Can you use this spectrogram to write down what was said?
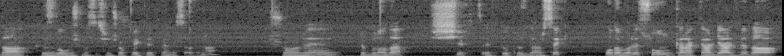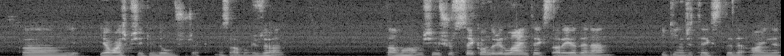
Daha hızlı oluşması için çok bekletmemesi adına. Şöyle ve buna da Shift F9 dersek o da böyle son karakter geldiğinde daha e, yavaş bir şekilde oluşacak. Mesela bu güzel. Tamam. Şimdi şu secondary line text araya denen ikinci textte de aynı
